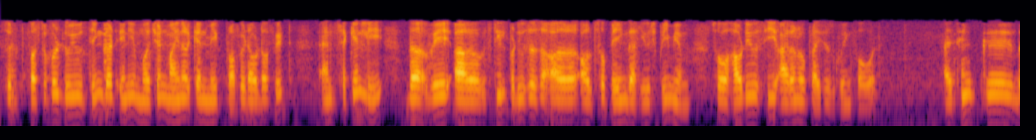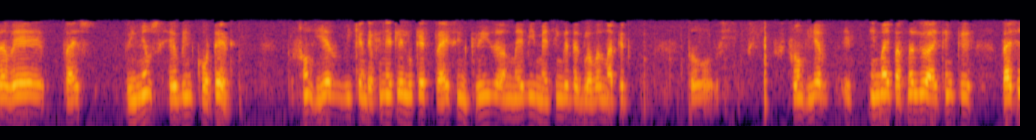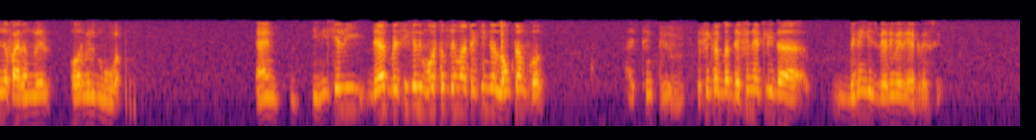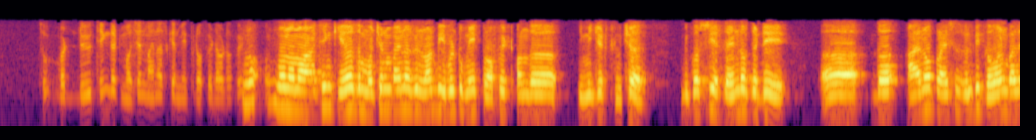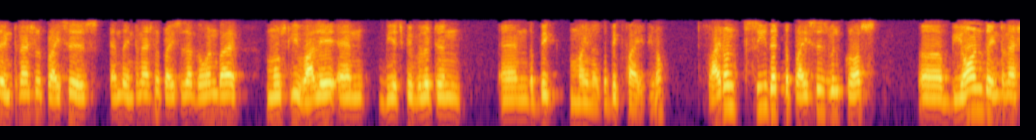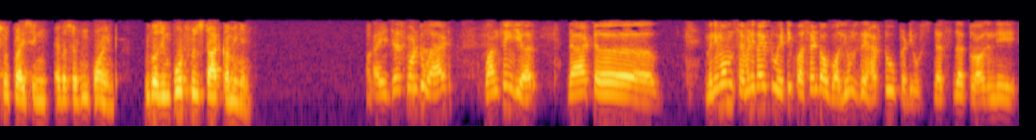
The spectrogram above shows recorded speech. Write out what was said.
So first of all, do you think that any merchant miner can make profit out of it? And secondly, the way uh, steel producers are also paying the huge premium. So how do you see iron ore prices going forward? I think uh, the way price premiums have been quoted, from here we can definitely look at price increase or maybe matching with the global market. So from here, it, in my personal view, I think uh, prices of iron will or will move up. And initially, they are basically, most of them are taking a long-term call. I think mm -hmm. difficult, but definitely the bidding is very, very aggressive. So, but do you think that merchant miners can make profit out of it? No, no, no, no. I think here the merchant miners will not be able to make profit on the immediate future because see, at the end of the day, uh, the iron ore prices will be governed by the international prices and the international prices are governed by mostly Vale and BHP Billiton and the big miners, the big five, you know. So I don't see that the prices will cross uh, beyond the international pricing at a certain point because imports will start coming in. I just want to add one thing here that uh, minimum 75 to 80% of volumes they have to produce. That's the clause in the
